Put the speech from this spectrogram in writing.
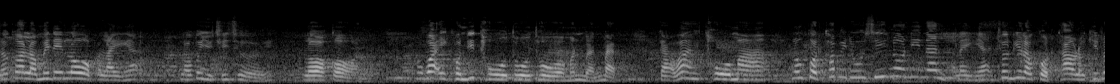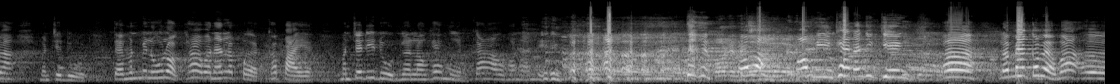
แล้วก็เราไม่ได้โลภอะไรเงี้ยเราก็อยู่เฉยๆรอก่อน เพราะว่าไอ้คนที่โทรโทรโทรมันเหมือนแบบกะว่าโทรมาลองกดเข้าไปดูซิโน่นนี่นั่นอะไรเงี้ยช่วงที่เรากดเข้าเราคิดว่ามันจะดูด แต่มันไม่รู้หรอกถ้าวันนั้นเราเปิดเข้าไป มันจะได้ดูดเงินเราแค่หมื่นเก้าเท่านั้นเองเพราะว่าเพราะมีอยู่แค่นั้นจริงๆเออแล้วแม่ก็แบบว่าเออ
